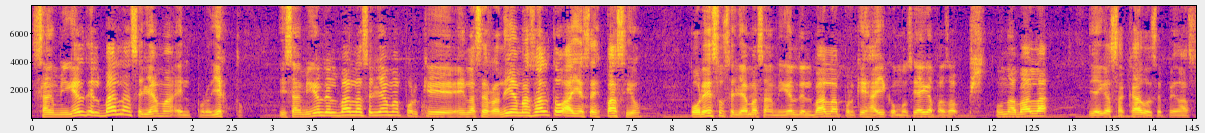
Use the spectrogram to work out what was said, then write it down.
San Miguel del Bala se llama el proyecto y San Miguel del Bala se llama porque en la serranía más alto hay ese espacio, por eso se llama San Miguel del Bala porque es ahí como si haya pasado una bala y haya sacado ese pedazo.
